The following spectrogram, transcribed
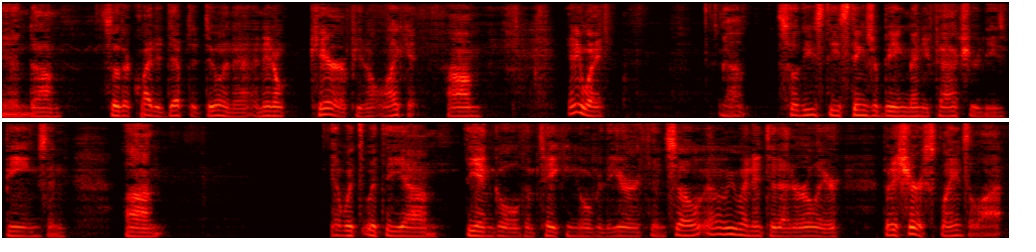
And um, so they're quite adept at doing that, and they don't care if you don't like it. Um, anyway, uh, so these these things are being manufactured, these beings, and um, with with the um, the end goal of them taking over the earth. And so uh, we went into that earlier, but it sure explains a lot.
